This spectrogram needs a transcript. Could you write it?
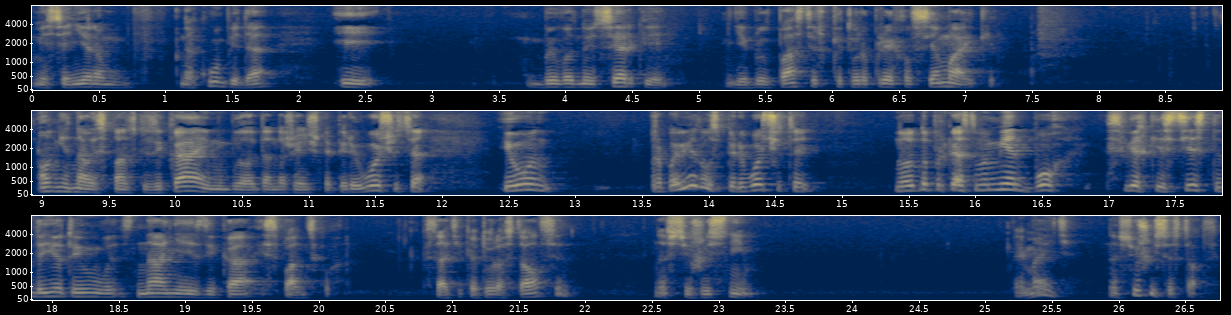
миссионером на Кубе, да, и был в одной церкви, где был пастор, который приехал с Ямайки. Он не знал испанского языка, ему была дана женщина-переводчица, и он проповедовал с переводчицей, но в один прекрасный момент Бог сверхъестественно дает ему знание языка испанского, кстати, который остался на всю жизнь с ним. Понимаете? На всю жизнь остался.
